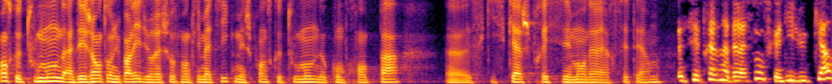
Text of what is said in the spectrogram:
pense que tout le monde a déjà entendu parler du réchauffement climatique, mais je pense que tout le monde ne comprend pas euh, ce qui se cache précisément derrière ces termes. C'est très intéressant ce que dit Lucas,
